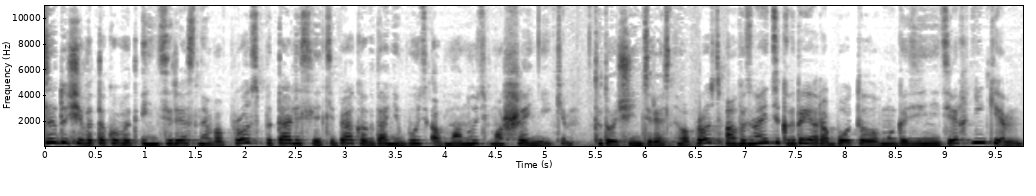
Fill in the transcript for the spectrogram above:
Следующий вот такой вот интересный вопрос. Пытались ли тебя когда-нибудь обмануть мошенники? Это очень интересный вопрос. А вы знаете, когда я работала в магазине техники,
